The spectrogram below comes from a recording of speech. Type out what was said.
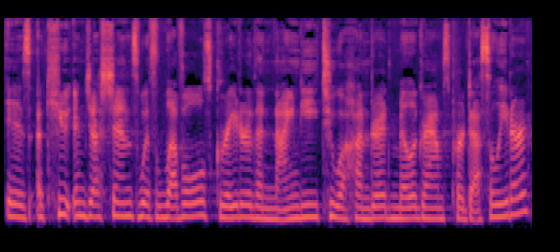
is acute ingestions with levels greater than 90 to 100 milligrams per deciliter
